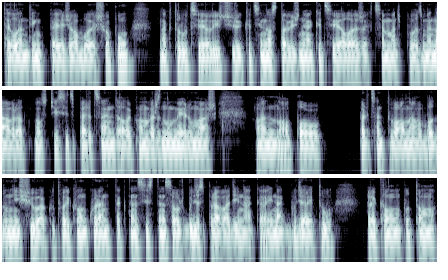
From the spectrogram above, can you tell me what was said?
tej landing page alebo e-shopu, na ktorú cieľiš. Čiže keď si nastavíš nejaké ciele, že chcem mať povedzme návratnosť 1000%, ale konverznú mieru máš len o pol percentuálneho bodu nižšiu ako tvoj konkurent, tak ten systém sa už bude správať inak a inak bude aj tú reklamu potom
